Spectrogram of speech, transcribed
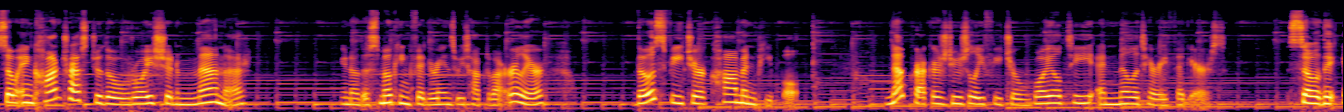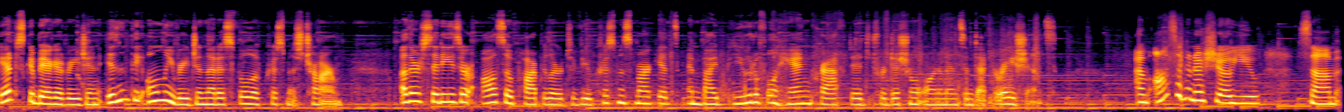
So, in contrast to the Räuchermänner, you know, the smoking figurines we talked about earlier, those feature common people. Nutcrackers usually feature royalty and military figures. So, the Erzgebirge region isn't the only region that is full of Christmas charm. Other cities are also popular to view Christmas markets and buy beautiful handcrafted traditional ornaments and decorations. I'm also going to show you some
